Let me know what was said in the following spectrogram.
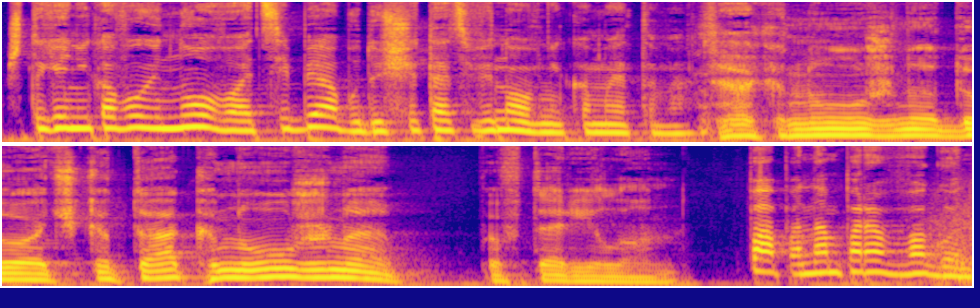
что я никого иного от тебя буду считать виновником этого? Так нужно, дочка, так нужно, повторил он. Папа, нам пора в вагон.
